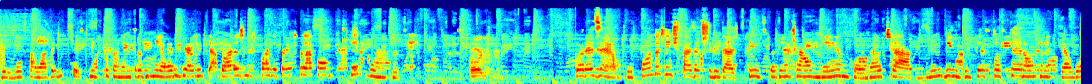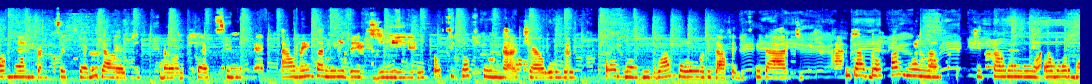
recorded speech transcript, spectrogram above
Eu vou falar bem específico também para as mulheres, e aí agora a gente pode até entrar com algumas perguntas. Ótimo. Por exemplo, quando a gente faz atividade física, a gente aumenta, né, Thiago, nível de testosterona, que é o hormônio da sexualidade, né, do sexo. Aumenta níveis de ocitocina, que é o hormônio do amor e da felicidade, e da dopamina, que são, é o hormônio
